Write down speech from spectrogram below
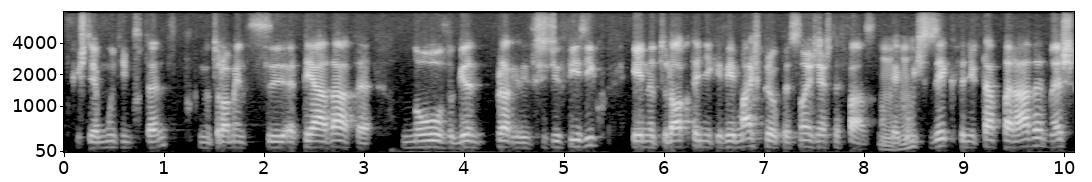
porque isto é muito importante, porque naturalmente se até à data não houve grande prática de exercício físico, é natural que tenha que haver mais preocupações nesta fase. Não uhum. quer com isto dizer que tenha que estar parada, mas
